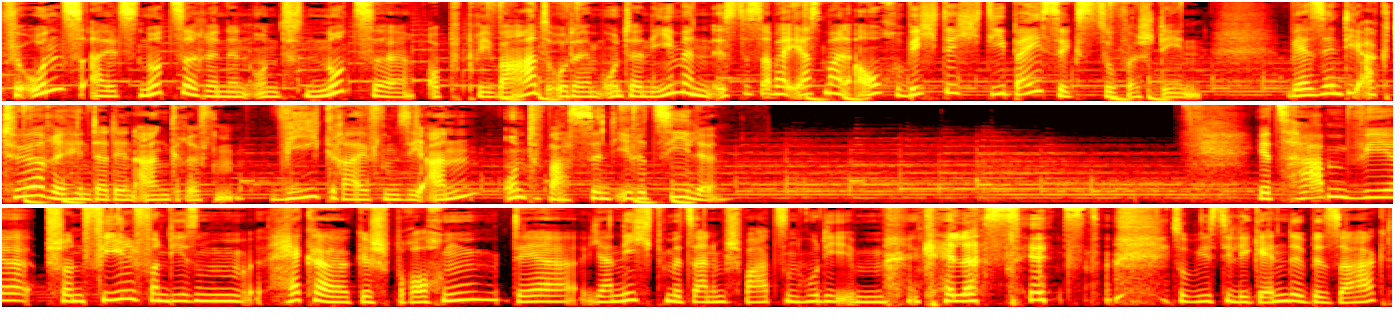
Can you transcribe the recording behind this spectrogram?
Für uns als Nutzerinnen und Nutzer, ob privat oder im Unternehmen, ist es aber erstmal auch wichtig, die Basics zu verstehen. Wer sind die Akteure hinter den Angriffen? Wie greifen sie an? Und was sind ihre Ziele? Jetzt haben wir schon viel von diesem Hacker gesprochen, der ja nicht mit seinem schwarzen Hoodie im Keller sitzt, so wie es die Legende besagt,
